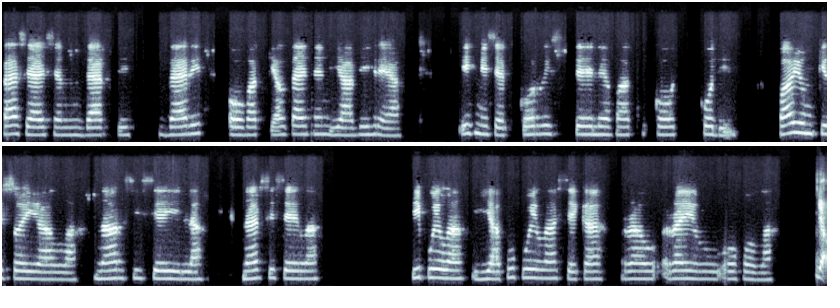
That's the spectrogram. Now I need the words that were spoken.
pääsiäisen värti, värit ovat keltainen ja vihreä. Ihmiset koristelevat ko- kodin. Pajunkisoijalla, narsiseilla, narsiseilla, tipuilla ja pupuilla sekä rau, rairuoholla. Joo.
